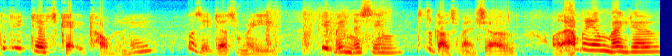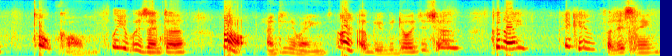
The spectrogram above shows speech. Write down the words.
Did it just get cold in here? Was it just me? You've been listening to the Ghostman Show on AlbionRadio.com with your presenter, Mark Anthony Rains. I hope you've enjoyed the show. Good night. Thank you for listening.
